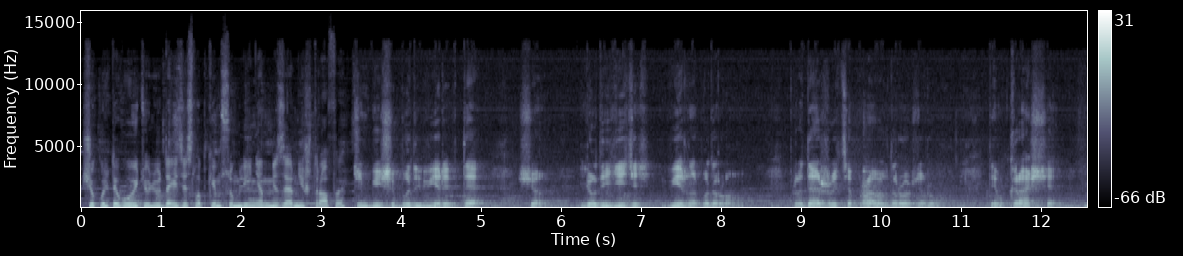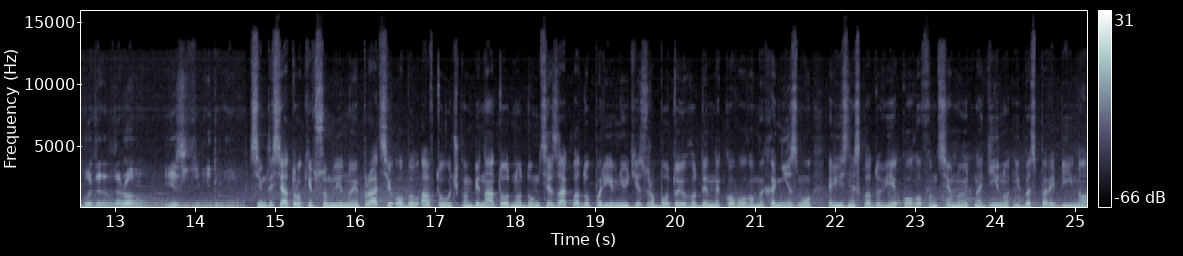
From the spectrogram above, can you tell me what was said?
що культивують у людей зі слабким сумлінням мізерні штрафи. Чим більше буде віри в те, що люди їздять вірно по дорогам, придержуються правил дорожнього руху, тим краще буде здоровим їздити і другим. 70 років сумлінної праці облавтоучкомбінату однодумці закладу порівнюють із роботою годинникового механізму, різні складові якого функціонують надійно і безперебійно.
